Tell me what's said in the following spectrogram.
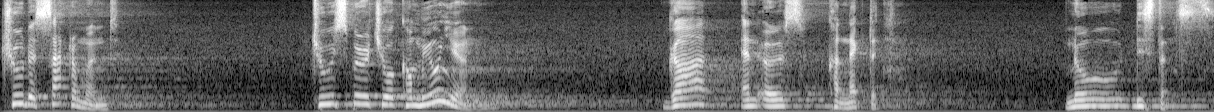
Through the sacrament, through spiritual communion, God and us connected. No distance.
